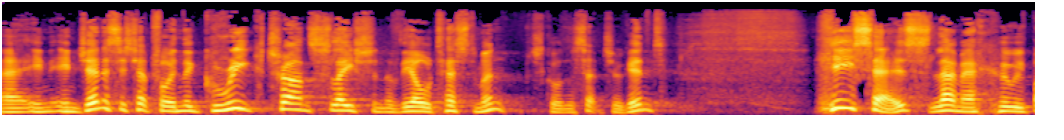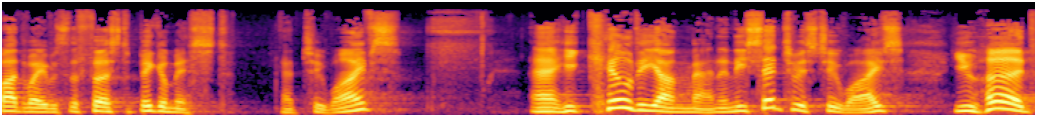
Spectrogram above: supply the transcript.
uh, in, in Genesis chapter 4, in the Greek translation of the Old Testament, which is called the Septuagint, he says, Lamech, who, by the way, was the first bigamist, had two wives. Uh, he killed a young man, and he said to his two wives, You heard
